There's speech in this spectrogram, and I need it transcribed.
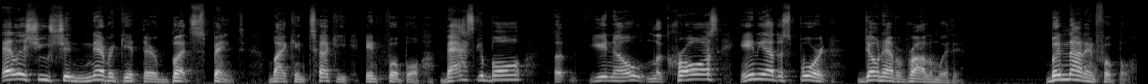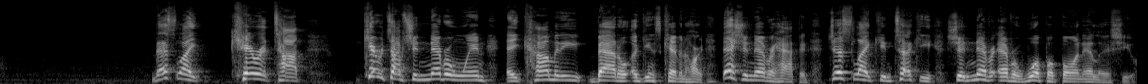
LSU should never get their butt spanked by Kentucky in football. Basketball, uh, you know, lacrosse, any other sport, don't have a problem with it. But not in football. That's like Carrot Top. Carrot Top should never win a comedy battle against Kevin Hart. That should never happen. Just like Kentucky should never ever whoop up on LSU.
